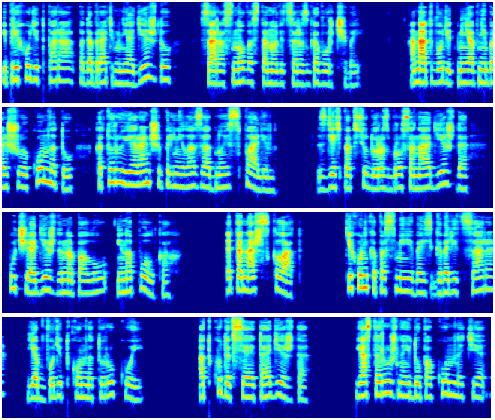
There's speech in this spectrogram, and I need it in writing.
и приходит пора подобрать мне одежду, Сара снова становится разговорчивой. Она отводит меня в небольшую комнату, которую я раньше приняла за одну из спален. Здесь повсюду разбросана одежда, куча одежды на полу и на полках. «Это наш склад», — тихонько посмеиваясь, говорит Сара и обводит комнату рукой. «Откуда вся эта одежда?» Я осторожно иду по комнате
